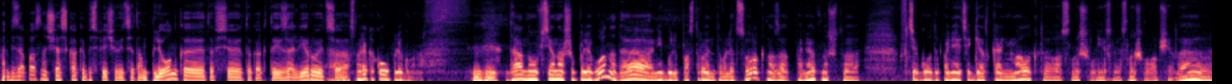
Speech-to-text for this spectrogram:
А безопасность сейчас как обеспечивается? Там пленка, это все это как-то изолируется? А, смотря какого полигона. Угу. Да, но все наши полигоны, да, они были построены там лет 40 назад. Понятно, что в те годы понятие геоткань мало кто слышал, если слышал вообще, да.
